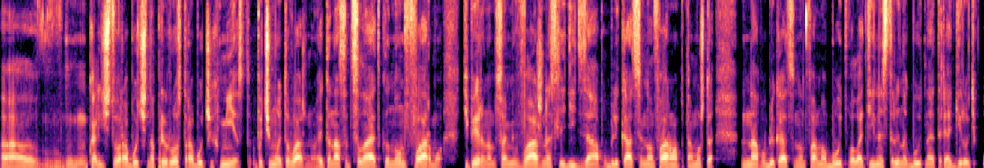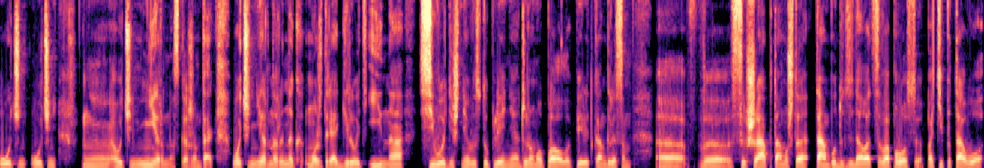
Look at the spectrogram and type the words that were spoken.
э, количество рабочих, на прирост рабочих мест. Почему это важно? Это нас отсылает к нонфарму. Теперь нам с вами важно следить за публикацией нонфарма, потому что на публикации нонфарма будет волатильность, рынок будет на это реагировать очень-очень очень, э, очень нервно, скажем так. Очень нервно рынок может реагировать и на сегодняшнее выступление Джерома Паула перед Конгрессом э, в США, потому что там будут задаваться вопросы по типу того,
